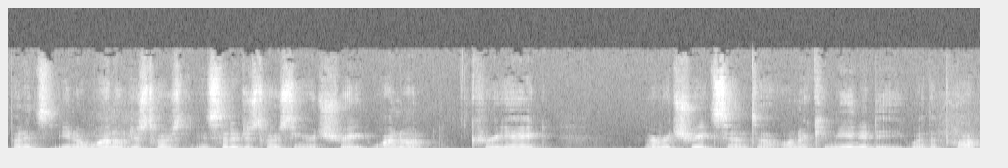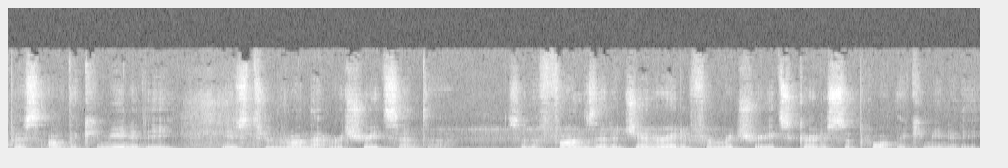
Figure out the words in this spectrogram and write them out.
But it's, you know, why not just host instead of just hosting a retreat? Why not create a retreat center on a community where the purpose of the community is to run that retreat center? So the funds that are generated from retreats go to support the community,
